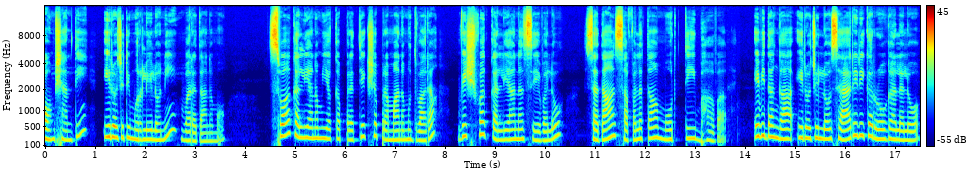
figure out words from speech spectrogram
ఓం శాంతి. ఈరోజుటి మురళీలోని వరదానము. స్వకల్యాణం యొక్క ప్రత్యక్ష ప్రమాణము ద్వారా విశ్వ కళ్యాణ సేవలో సదా సఫలతా మూర్తి భావ. ఈ విధంగా ఈ రోజుల్లో శారీరక రోగాలలో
